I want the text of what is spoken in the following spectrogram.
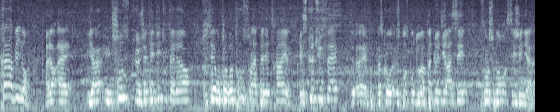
très rapidement. Alors, eh, il y a une chose que je t'ai dit tout à l'heure. Tu sais, on te retrouve sur la planète Trail. Et ce que tu fais, euh, parce que je pense qu'on ne doit pas te le dire assez, franchement, c'est génial.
